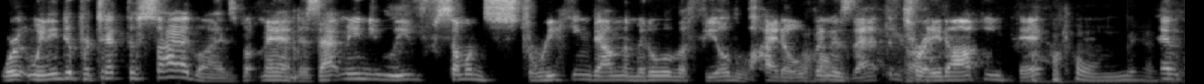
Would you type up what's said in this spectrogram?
We're, we need to protect the sidelines, but man, does that mean you leave someone streaking down the middle of the field wide open? Oh, Is that the trade off you pick? Oh man. and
